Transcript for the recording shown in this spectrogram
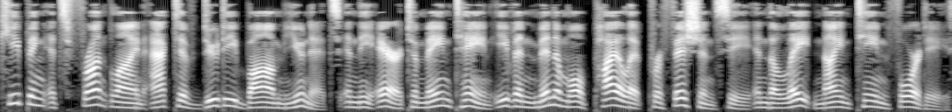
keeping its frontline active-duty bomb units in the air to maintain even minimal pilot proficiency in the late 1940s.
